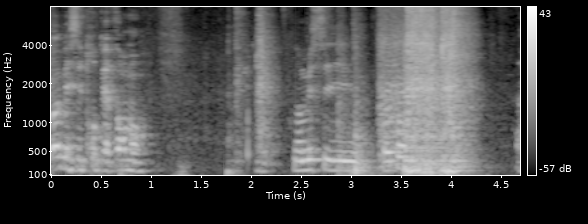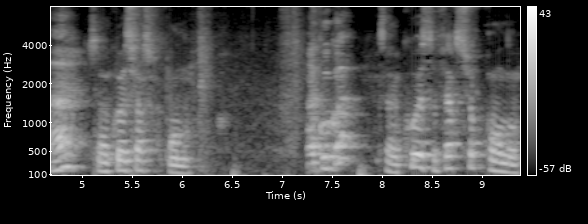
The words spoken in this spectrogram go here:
Ouais, mais c'est trop performant. Non, mais c'est. Hein c'est un coup à se faire surprendre. Un coup quoi C'est un coup à se faire surprendre.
